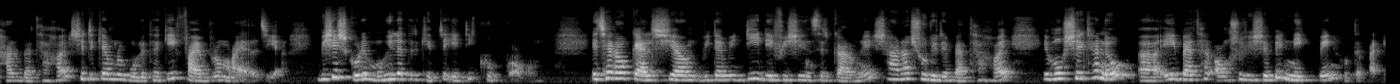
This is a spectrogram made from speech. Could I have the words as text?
ঘাড় ব্যথা হয়, সেটিকে আমরা বলে থাকি ফাইব্রোমায়ালজিয়া বিশেষ করে মহিলাদের ক্ষেত্রে এটি খুব কমন এছাড়াও ক্যালসিয়াম ভিটামিন ডি ডেফিসিয়েন্সির কারণে সারা শরীরে ব্যথা হয় এবং সেখানেও এই ব্যথার অংশ হিসেবে নেক পেইন হতে পারে।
